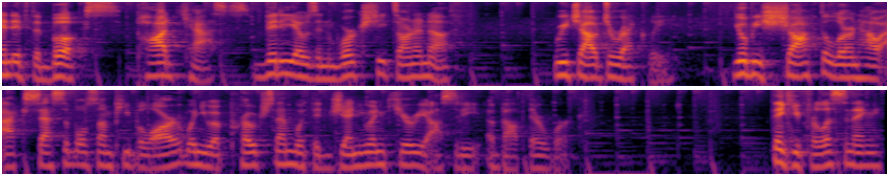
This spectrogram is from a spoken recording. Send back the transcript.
And if the books, podcasts, videos, and worksheets aren't enough, reach out directly. You'll be shocked to learn how accessible some people are when you approach them with a genuine curiosity about their work. Thank you for listening,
